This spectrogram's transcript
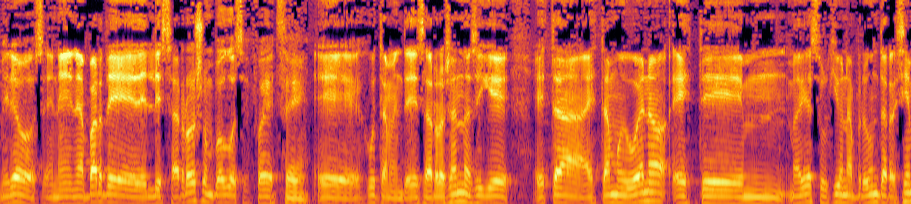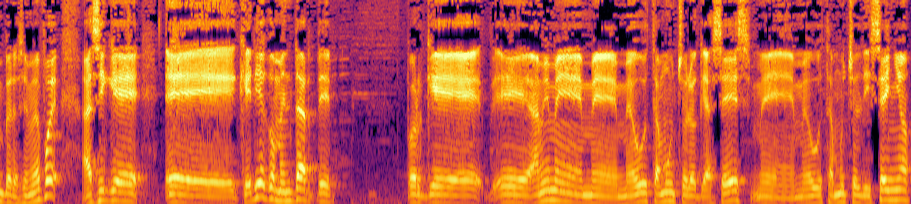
Mirá vos, en, en la parte del desarrollo un poco se fue Sí. eh, justamente desarrollando, así que está, está muy bueno. Este, mm, me había surgido una pregunta recién, pero se me fue. Así que eh, quería comentarte, porque eh, a mí me, me- me gusta mucho lo que haces, me, me gusta mucho el diseño,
